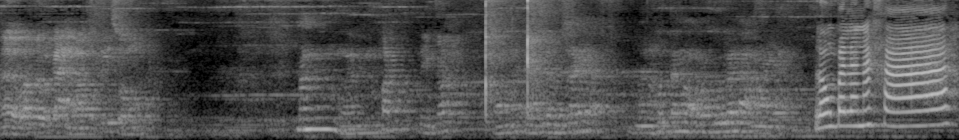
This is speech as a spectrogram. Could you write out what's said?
เออ ว่าเป็นการของปฏิสงฆ์มันเหมือนวัดนี่ก็ของอาจารย์เดิมใช้อะเหมือนคนตั้งหอกเรารู้แล้วล่ะมาอะ ลงไปแล้วนะคะมันมีคน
